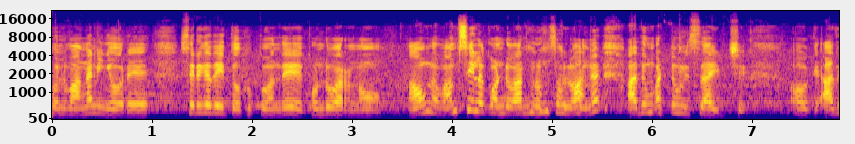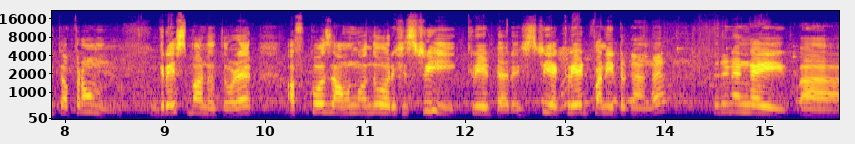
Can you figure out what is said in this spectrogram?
சொல்லுவாங்க நீங்கள் ஒரு சிறுகதை தொகுப்பு வந்து கொண்டு வரணும். அவங்க வம்சியில் கொண்டு வரணும்னு சொல்லுவாங்க. அது மட்டும் மிஸ் ஆயிடுச்சு. ஓகே அதுக்கப்புறம் கிரேஸ் பானு தோழர். அஃப்கோர்ஸ் அவங்க வந்து ஒரு ஹிஸ்ட்ரி கிரியேட்டர் ஹிஸ்ட்ரியை க்ரியேட் பண்ணிகிட்ருக்காங்க திருநங்கை uh,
